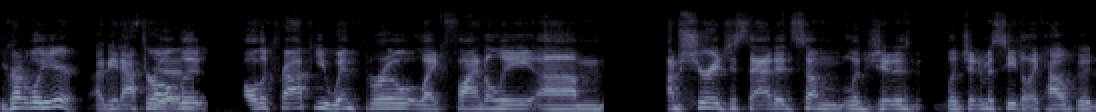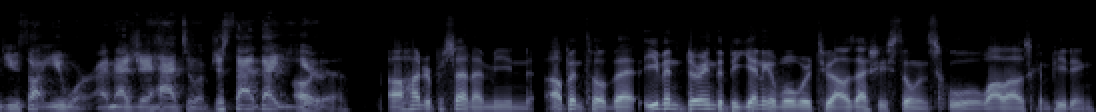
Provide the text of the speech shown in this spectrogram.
incredible year. I mean, after all the all the crap you went through, like finally, um, I'm sure it just added some legit legitimacy to like how good you thought you were. I imagine it had to have just that that year. Oh yeah. A hundred percent. I mean, up until that, even during the beginning of World War II, I was actually still in school while I was competing.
